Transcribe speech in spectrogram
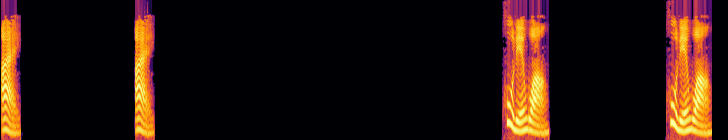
爱，爱，互联网，互联网，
